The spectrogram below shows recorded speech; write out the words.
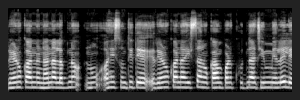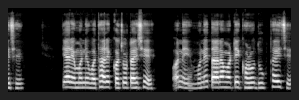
રેણુકાના નાના લગ્નનું અહીં સુધી તે રેણુકાના હિસ્સાનું કામ પણ ખુદના જીમ્મે લઈ લે છે. ત્યારે મને વધારે કચોટાય છે અને મને તારા માટે ઘણું દુઃખ થાય છે.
